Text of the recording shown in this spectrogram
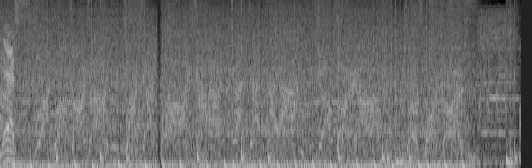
Yes.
